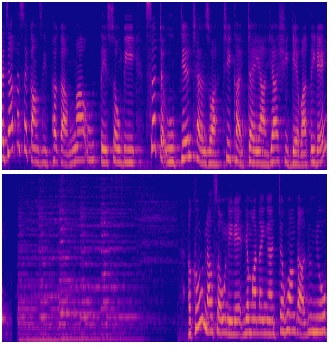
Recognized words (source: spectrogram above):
အကြမ်းဖက်စစ်ကောင်စီဘက်က9ဦးသေဆုံးပြီး12ဦးပြင်းထန်စွာထိခိုက်ဒဏ်ရာရရှိခဲ့ပါသေးတယ်။ အခုနောက်ဆုံးအနေနဲ့မြန်မာနိုင်ငံတဝန်းကလူမျိုး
